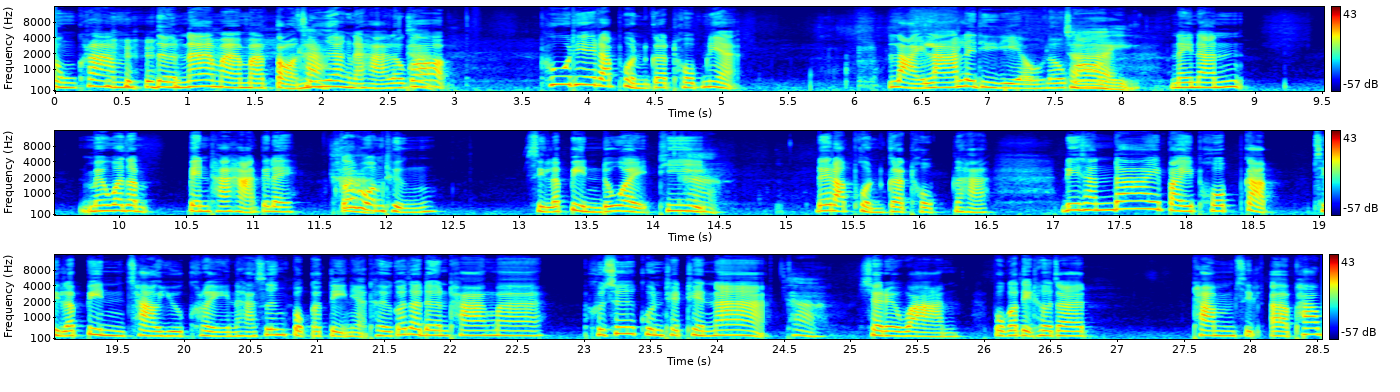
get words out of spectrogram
สงครามเดินหน้ามามาต่อเนื่องนะคะ แล้วก็ค่ะผู้ที่รับผลกระทบเนี่ย หลายล้านเลยทีเดียว แล้วก็ในนั้นไม่ว่าจะเป็นทหารไปเลยค่ะก็รวมถึงศิลปินด้วยที่ค่ะได้รับผลกระทบนะคะ ดิฉันได้ไปพบกับศิลปินชาวยูเครนนะคะ ซึ่งปกติเนี่ย เธอก็จะเดินทางมา คือชื่อคุณเทเทนาค่ะชเรวาน ปกติเธอจะทำศิลป์เอ่อภาพ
